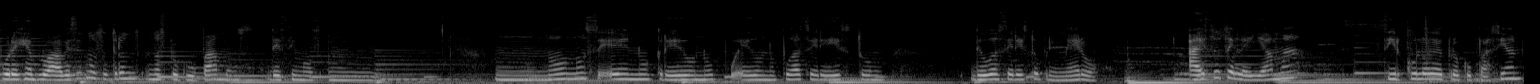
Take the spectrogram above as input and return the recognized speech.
Por ejemplo, a veces nosotros nos preocupamos, decimos, mm, mm, no, no sé, no creo, no puedo, no puedo hacer esto, debo hacer esto primero. A esto se le llama círculo de preocupación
